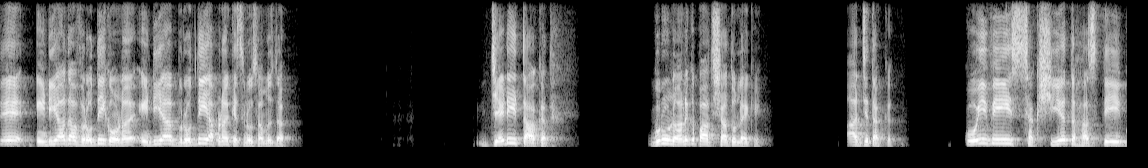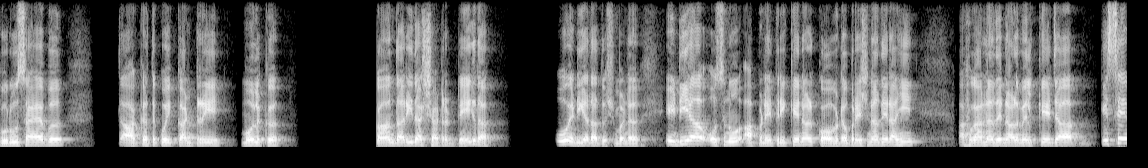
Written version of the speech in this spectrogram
ਤੇ ਇੰਡੀਆ ਦਾ ਵਿਰੋਧੀ ਕੌਣ ਆ? ਇੰਡੀਆ ਵਿਰੋਧੀ ਆਪਣਾ ਕਿਸ ਨੂੰ ਸਮਝਦਾ? ਜਿਹੜੀ ਤਾਕਤ ਗੁਰੂ ਨਾਨਕ ਪਾਤਸ਼ਾਹ ਤੋਂ ਲੈ ਕੇ ਅੱਜ ਤੱਕ ਕੋਈ ਵੀ ਸ਼ਖਸੀਅਤ ਹਸਤੀ ਗੁਰੂ ਸਾਹਿਬ, ਤਾਕਤ ਕੋਈ ਕੰਟਰੀ, ਮੁਲਕ ਦੁਕਾਨਦਾਰੀ ਦਾ ਸ਼ਟਰ ਡੇਗਦਾ, ਉਹ ਇੰਡੀਆ ਦਾ ਦੁਸ਼ਮਣ। ਹੈ ਇੰਡੀਆ ਉਸ ਨੂੰ ਆਪਣੇ ਤਰੀਕੇ ਨਾਲ ਕੋਵਿਡ ਆਪਰੇਸ਼ਨਾਂ ਦੇ ਰਾਹੀਂ, ਅਫਗਾਨਾਂ ਦੇ ਨਾਲ ਮਿਲ ਕੇ ਜਾਂ ਕਿਸੇ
